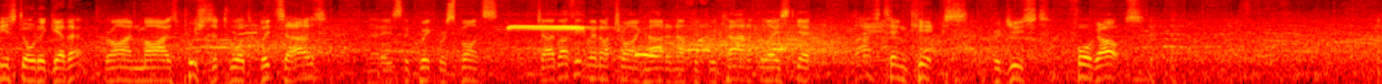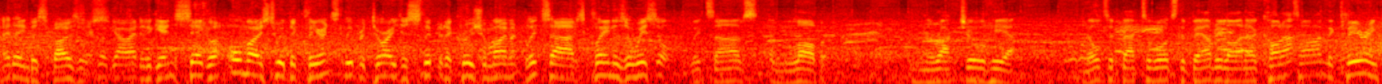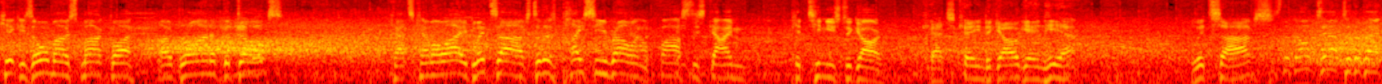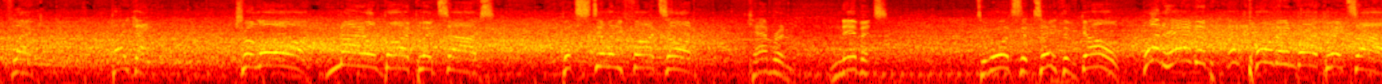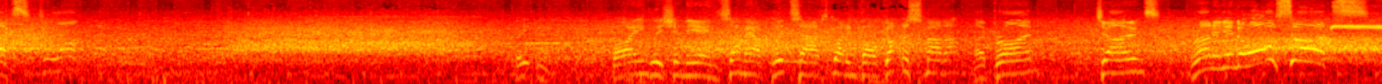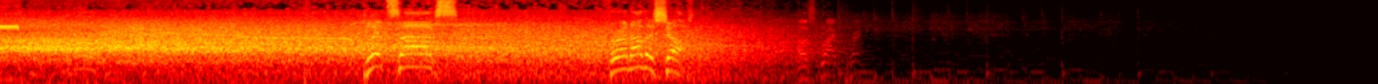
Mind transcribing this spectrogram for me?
Missed altogether. Gryan Miers pushes it towards Blicavs. That is the quick response. Job, I think we're not trying hard enough if we can't at least get... Last 10 kicks produced four goals. 18 disposals. Segler go at it again. Segler almost with the clearance. Liberatore just slipped at a crucial moment. Blicavs clean as a whistle. Blicavs and Lobb in the ruck duel here. Melted back towards the boundary line. O'Connor. Time the clearing kick is almost marked by O'Brien of the Dogs. Cats come away. Blicavs to this pacey Rohan. How fast this game continues to go. Cats keen to go again here. Blicavs. The Dogs out to the back flank. Baker. Treloar nailed by Blicavs. But still he fights on. Cameron. Nevitz towards the teeth of goal. One-handed and pulled in by. Geelong. Beaten by English in the end. Somehow Blicavs got involved, got the smother. O'Brien, Jones, running into all sorts. Blicavs for another shot.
